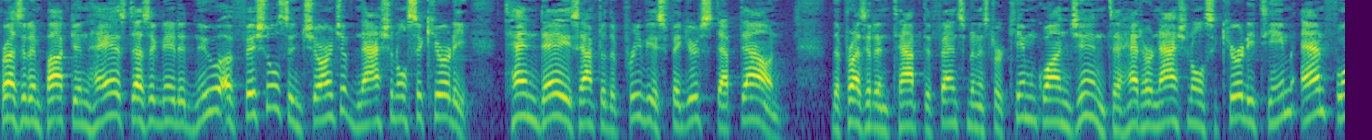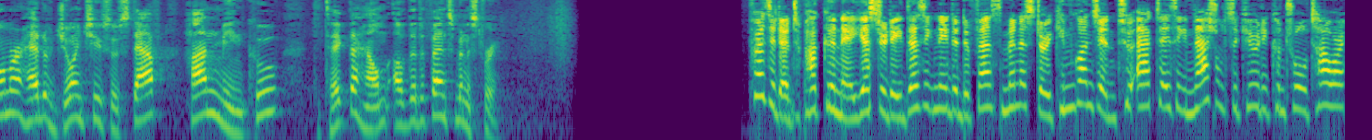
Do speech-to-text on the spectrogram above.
President Park Geun-hye has designated new officials in charge of national security, 10 days after the previous figures stepped down. The president tapped Defense Minister Kim Kwan-jin to head her national security team and former head of Joint Chiefs of Staff Han Min-koo to take the helm of the Defense Ministry. President Park Geun-hye yesterday designated Defense Minister Kim Kwan-jin to act as a national security control tower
